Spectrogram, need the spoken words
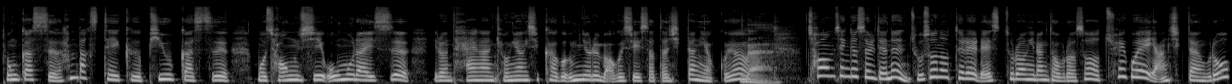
돈가스, 함박스테이크, 비후가스, 뭐 정식, 오므라이스 이런 다양한 경양식하고 음료를 먹을 수 있었던 식당이었고요. 네. 처음 생겼을 때는 조선 호텔의 레스토랑이랑 더불어서 최고의 양식당으로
